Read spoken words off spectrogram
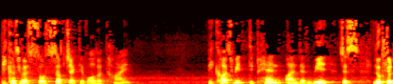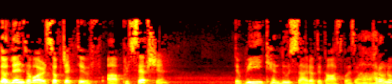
because we are so subjective all the time. Because we depend on that, we just look through the lens of our subjective uh, perception. that we can lose sight of the gospel and say, oh, I don't know,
